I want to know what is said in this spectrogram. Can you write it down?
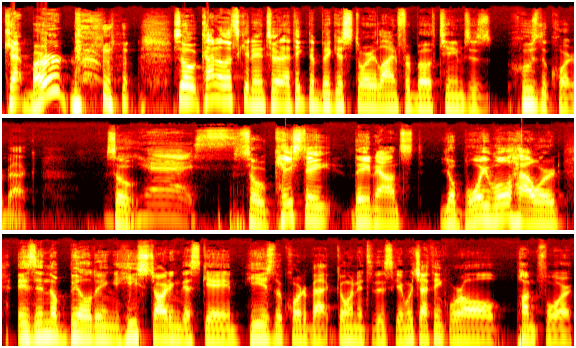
Cat bird. so kind of let's get into it. I think the biggest storyline for both teams is who's the quarterback. So Yes. so K State they announced your boy Will Howard is in the building. He's starting this game. He is the quarterback going into this game, which I think we're all pumped for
